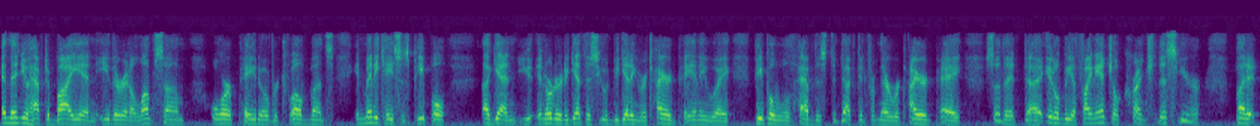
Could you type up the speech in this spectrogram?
and then you have to buy in either in a lump sum or paid over 12 months. In many cases, people, again, you, in order to get this, you would be getting retired pay anyway. People will have this deducted from their retired pay so that uh, it'll be a financial crunch this year, but it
